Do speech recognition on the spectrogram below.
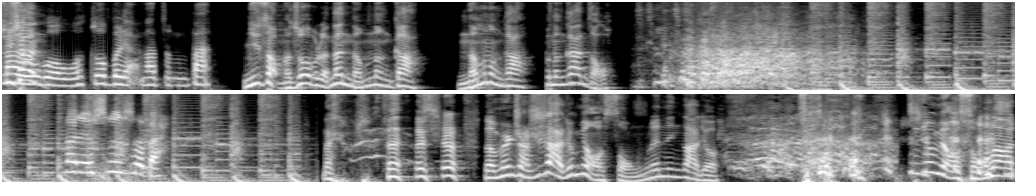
那如果我做不了，那怎么办？你怎么做不了？那你能不能干？你能不能干？不能干，走。那就试试呗。那就是，那就是，老妹儿咋这咋就秒怂了呢？你咋就 这就秒怂了？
